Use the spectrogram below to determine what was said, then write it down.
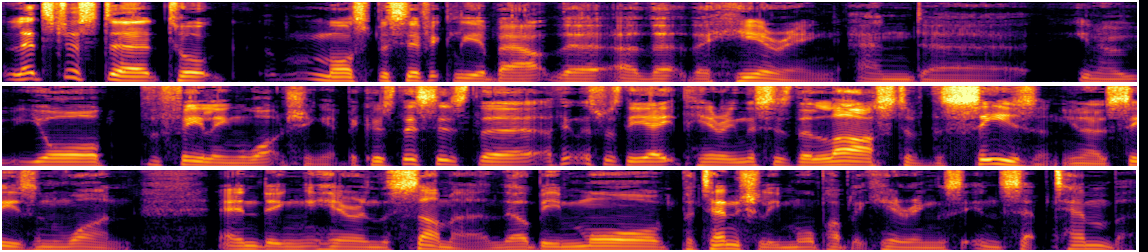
let's just uh, talk more specifically about the uh, the, the, hearing and uh, you know your feeling watching it because this is the I think this was the eighth hearing. This is the last of the season. You know, season one, ending here in the summer, there'll be more potentially more public hearings in September.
